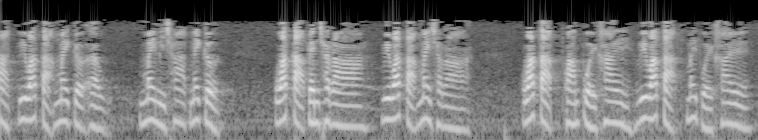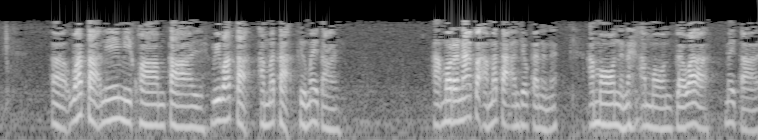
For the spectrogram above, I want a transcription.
าติ วิวัตตะไม่เกิดเออไม่มีชาติไม่เกิด วัตตะเป็นชรา วิวัตตะไม่ชรา วัตตะความป่วยไข้ วิวัตตะไม่ป่วยไข้ วัตตะนี้มีความตาย วิวัตตะอมตะคือไม่ตายอมรณะก็อมตะอันเดียวกันนะนะอมรนะนะอมรแปลว่าไม่ตาย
